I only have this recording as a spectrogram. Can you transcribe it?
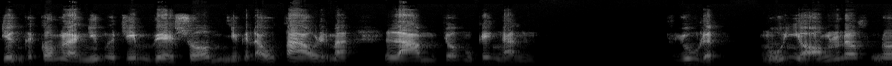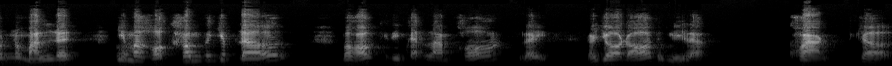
những cái con là những cái chim về sớm, những cái đầu tàu để mà làm cho một cái ngành du lịch mũi nhọn nó nó nó mạnh lên. Nhưng mà họ không có giúp đỡ mà họ tìm cách làm khó. Đấy. Do đó tôi nghĩ là khoan, chờ.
